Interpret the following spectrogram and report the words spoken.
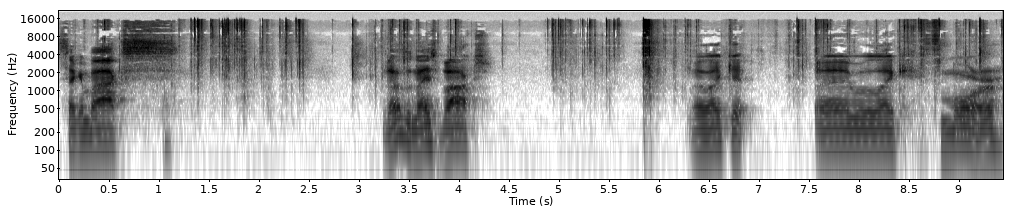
Second box. That was a nice box. I like it. I will like more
